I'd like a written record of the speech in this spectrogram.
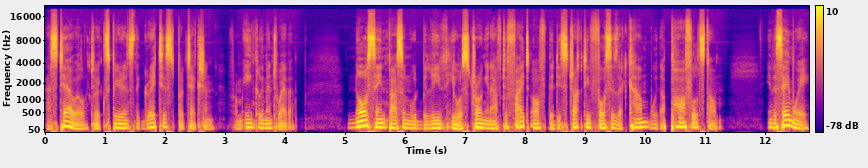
a stairwell to experience the greatest protection from inclement weather. No sane person would believe he was strong enough to fight off the destructive forces that come with a powerful storm. In the same way,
